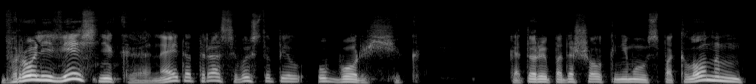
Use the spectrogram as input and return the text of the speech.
В роли вестника на этот раз выступил уборщик, который подошел к нему с поклоном,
